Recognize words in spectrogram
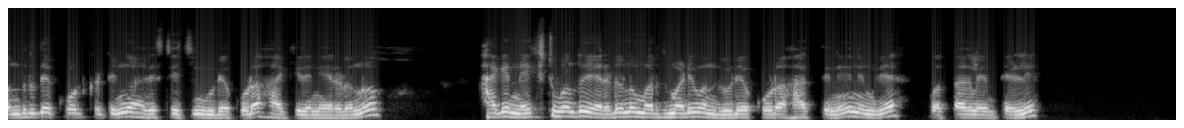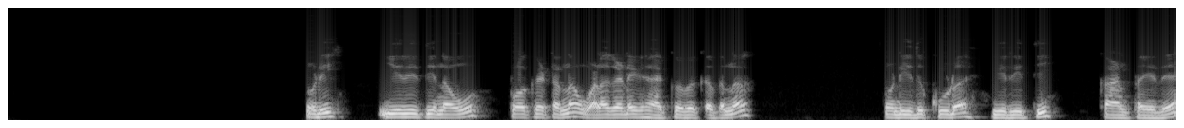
ಒಂದ್ರದೇ ಕೋಟ್ ಕಟಿಂಗ್ ಹಾಗೆ ಸ್ಟಿಚಿಂಗ್ ವಿಡಿಯೋ ಕೂಡ ಹಾಕಿದ್ದೀನಿ ಎರಡೂ ಹಾಗೆ ನೆಕ್ಸ್ಟ್ ಬಂದು ಎರಡನ್ನು ಮರ್ಜ್ ಮಾಡಿ ಒಂದು ವಿಡಿಯೋ ಕೂಡ ಹಾಕ್ತೀನಿ, ನಿಮಗೆ ಗೊತ್ತಾಗಲಿ ಅಂತ ಹೇಳಿ ನೋಡಿ, ಈ ರೀತಿ ನಾವು ಪಾಕೆಟ್ ಅನ್ನ ಒಳಗಡೆಗೆ ಹಾಕೋಬೇಕು ಅದನ್ನ. ನೋಡಿ, ಇದು ಕೂಡ ಈ ರೀತಿ ಕಾಣ್ತಾ ಇದೆ.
